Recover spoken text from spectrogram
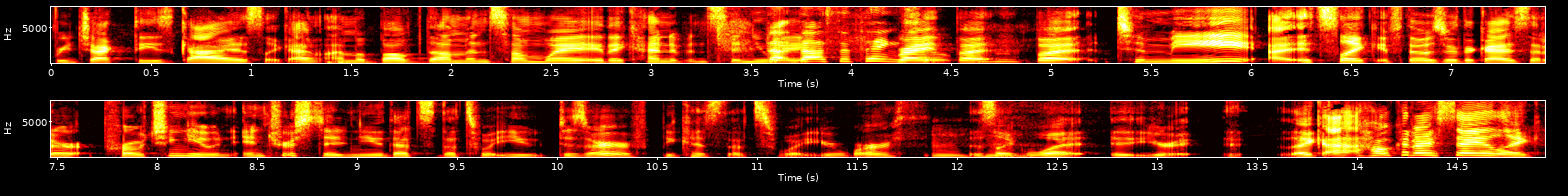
reject these guys. Like I'm I'm above them in some way. They kind of insinuate. that's the thing, right? so- but mhm. but to me, it's like if those are the guys that are approaching you and interested in you, that's that's what you deserve because that's what you're worth. Is like what uh, you're like. How can I say like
